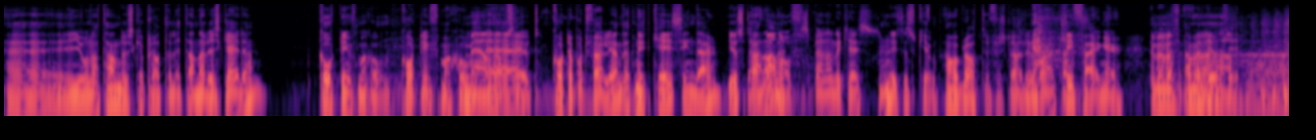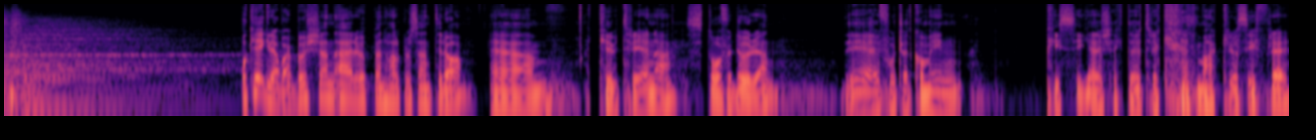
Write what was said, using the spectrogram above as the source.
Eh, Jonathan, du ska prata lite analysguiden. Kort information. Kort information. Men absolut. korta portföljen, ett nytt case in där. Just det, Spännande. Bahnhof. Spännande case. Mm. Riktigt så kul. Ja, vad bra att du förstörde vår cliffhanger. Ja, men, varför- Ja, men det är okej. Okej grabbar, börsen är upp en halv procent idag. Ehm, Q3 står för dörren. Det har ju fortsatt komma in pissiga, ursäkta uttrycket, makrosiffror.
